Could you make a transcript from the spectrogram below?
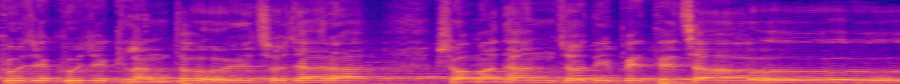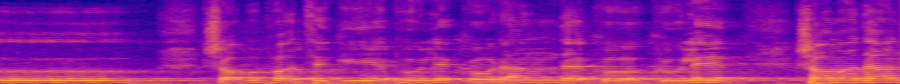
খুঁজে খুঁজে ক্লান্ত হয়েছ যারা, সমাধান যদি পেতে চাও। সব পথ গিয়ে ভুলে কোরআন দেখো খুলে, সমাধান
